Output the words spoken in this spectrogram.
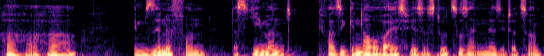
hahaha, im Sinne von, dass jemand quasi genau weiß, wie es ist, du zu sein in der Situation.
